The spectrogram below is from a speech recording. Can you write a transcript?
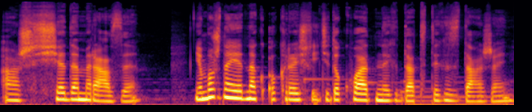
aż siedem razy. Nie można jednak określić dokładnych dat tych zdarzeń.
